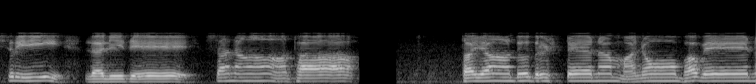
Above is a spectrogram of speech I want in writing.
श्रीललिते सनाथा। तया दुदृष्टेन मनोभवेन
